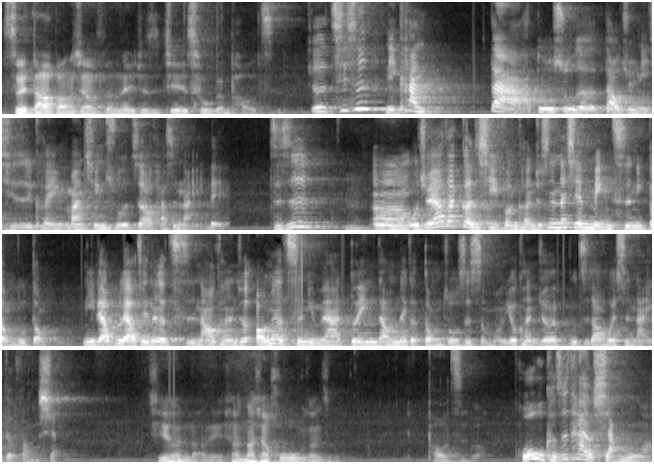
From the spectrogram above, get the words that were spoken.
所以大方向分类就是接触跟抛掷。就是其实你看大多数的道具，你其实可以蛮清楚的知道它是哪一类，只是，嗯、我觉得要再更细分，可能就是那些名词你懂不懂，你了不了解那个词，然后可能就哦那个词你没办法对应到那个动作是什么，有可能就会不知道会是哪一个方向。其实很难诶，像那像火舞算什么？抛掷吧，火舞可是它有项目啊，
